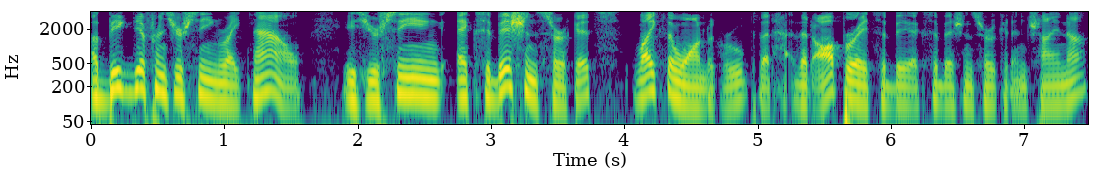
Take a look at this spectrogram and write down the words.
A big difference you're seeing right now is you're seeing exhibition circuits like the Wanda Group that that operates a big exhibition circuit in China,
